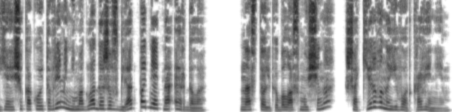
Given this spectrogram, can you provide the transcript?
Я еще какое-то время не могла даже взгляд поднять на Эрдала. Настолько была смущена, шокирована его откровением.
